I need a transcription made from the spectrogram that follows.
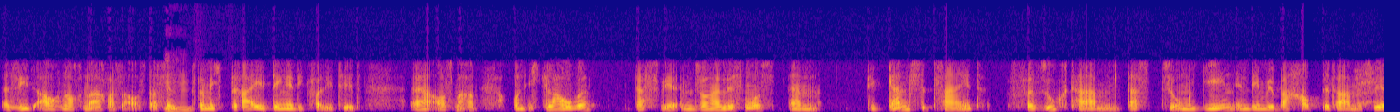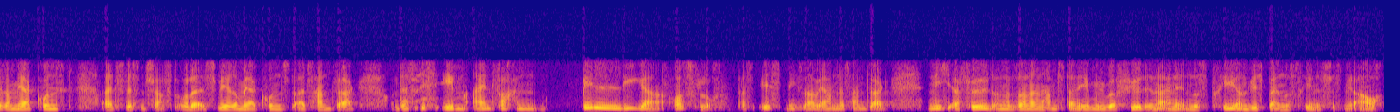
Er sieht auch noch nach was aus. Das sind mhm. für mich drei Dinge, die Qualität äh, ausmachen. Und ich glaube, dass wir im Journalismus ähm, die ganze Zeit versucht haben, das zu umgehen, indem wir behauptet haben, es wäre mehr Kunst als Wissenschaft oder es wäre mehr Kunst als Handwerk. Und das ist eben einfach ein billiger Ausflucht. Das ist nicht wahr. Wir haben das Handwerk nicht erfüllt, sondern haben es dann eben überführt in eine Industrie. Und wie es bei Industrien ist, wissen wir auch.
